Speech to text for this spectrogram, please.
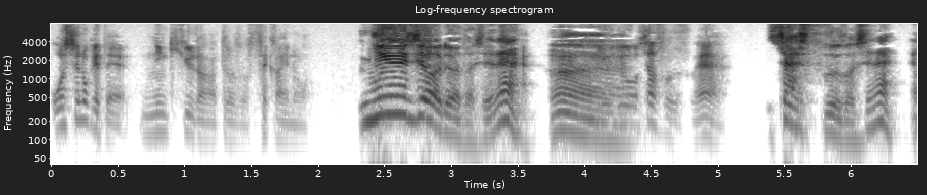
押しのけて人気球団になってるんですよ、世界の。入場料としてね。うん。入場者数ですね。者数としてね。う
